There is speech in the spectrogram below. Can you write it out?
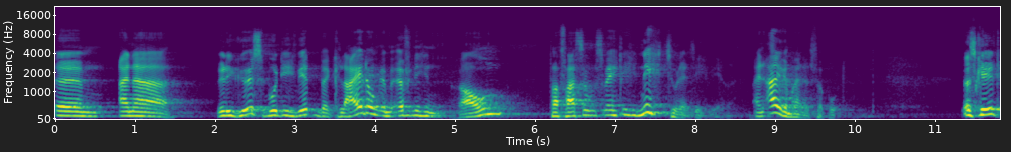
ähm, einer religiös motivierten Bekleidung im öffentlichen Raum verfassungsrechtlich nicht zulässig wäre. Ein allgemeines Verbot. Das gilt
